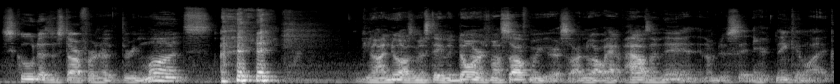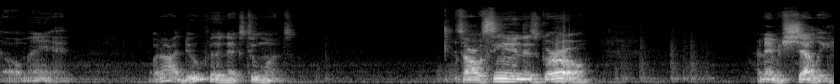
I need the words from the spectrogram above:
School doesn't start for another three months. you know, I knew I was going to stay in the dorms my sophomore year, so I knew I would have housing then. And I'm just sitting here thinking, like, oh man, what do I do for the next two months? So I was seeing this girl. Her name is Shelly.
